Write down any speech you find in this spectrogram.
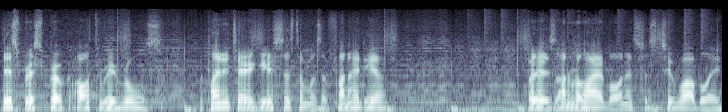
This wrist broke all three rules. The planetary gear system was a fun idea, but it is unreliable and it's just too wobbly.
